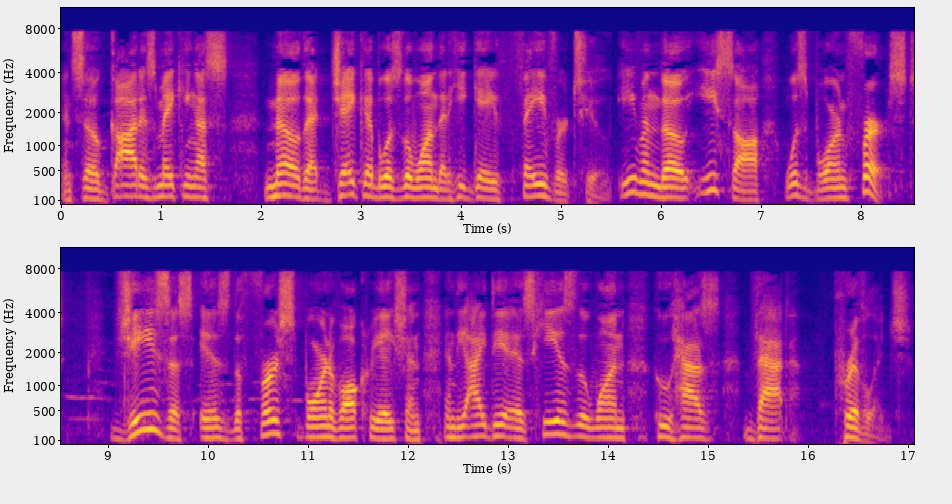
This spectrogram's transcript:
And so God is making us know that Jacob was the one that he gave favor to, even though Esau was born first. Jesus is the firstborn of all creation, and the idea is he is the one who has that privilege.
